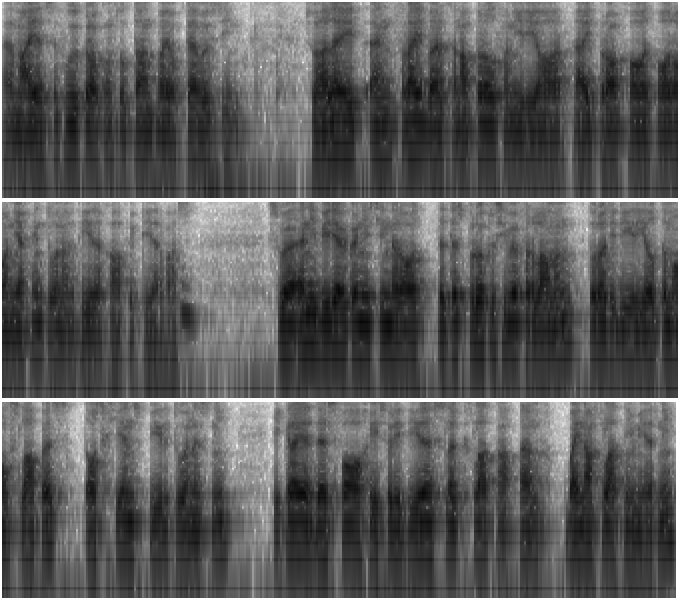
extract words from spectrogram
Um, hy is 'n voerkraal konsultant by Octavo sien. So hulle het in Vryburg in April van hierdie jaar 'n uitbraak gehad waar daar 29 diere geaffekteer was. So in die video kan jy sien dat daar dit is progressiewe verlamming totdat die dier heeltemal slap is. Daar's geen spiertonus nie. Jy kry 'n disfagie, so die diere sluk glad na um, byna glad nie meer nie.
